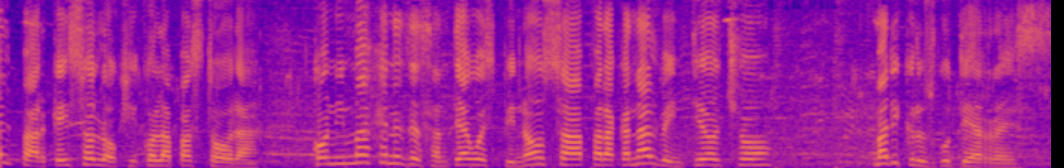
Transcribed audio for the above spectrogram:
el Parque Zoológico La Pastora. Con imágenes de Santiago Espinosa para Canal 28, Maricruz Gutiérrez.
